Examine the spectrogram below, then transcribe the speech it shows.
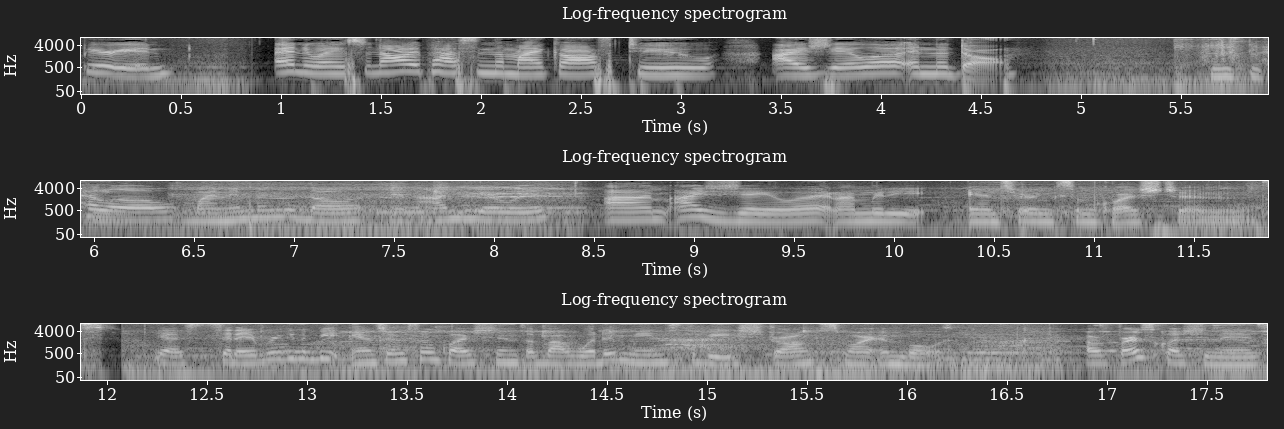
Period. Anyway, so now I'm passing the mic off to Ajayla and Nadal. Hello, my name is Nadal, and I'm here with. I'm Ajayla, and I'm going to be answering some questions. Yes, today we're going to be answering some questions about what it means to be strong, smart, and bold. Our first question is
